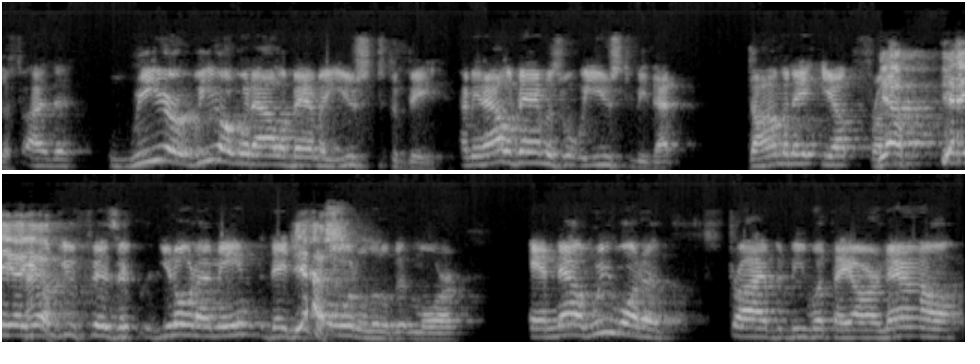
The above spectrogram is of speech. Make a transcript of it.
the, the we are we are what Alabama used to be. I mean, Alabama is what we used to be. That dominate you up front. Yeah, yeah, yeah, yeah. You physically, you know what I mean? They just Yes. throw it a little bit more. And now we want to strive to be what they are now.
